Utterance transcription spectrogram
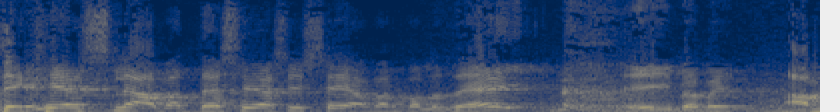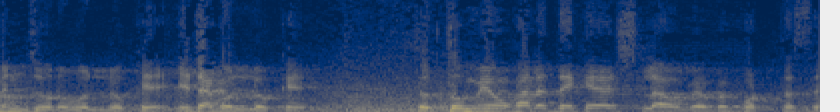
দেখে আসলে আবার দেশে আসি, সে আবার বলে যে, এই, এইভাবে আমিন জোরে বলল কে, এটা করল কে? তো তুমি ওখানে দেখে আসলে ওইভাবে করতেছে।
